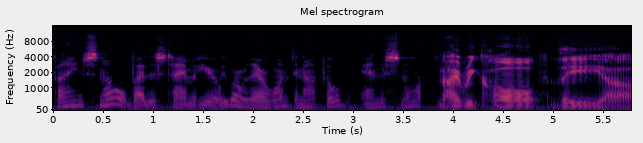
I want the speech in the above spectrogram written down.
find snow by this time of year. We were there once in October, and there's snow. I recall the uh,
